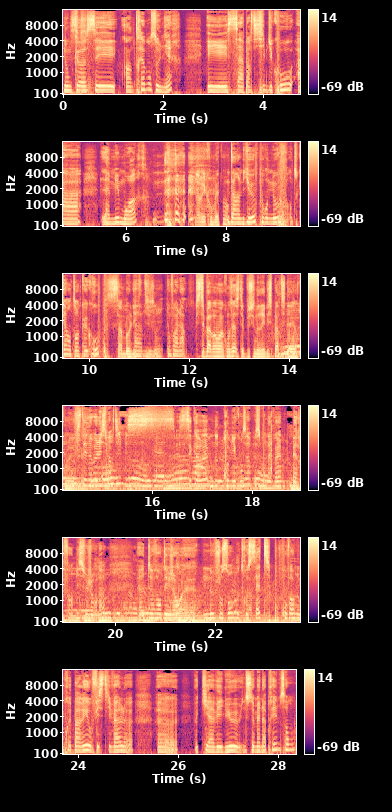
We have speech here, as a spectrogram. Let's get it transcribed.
Donc euh, c'est un très bon souvenir et ça participe du coup à la mémoire Non, mais complètement. d'un lieu pour nous, en tout cas en tant que groupe. Symbolique, Euh, disons. Voilà. C'était pas vraiment un concert, c'était plus une release party d'ailleurs qu'on avait Oui, c'était une release party, mais c'est quand même notre premier concert parce qu'on a quand même performé ce jour-là euh, devant des gens. Ouais. Nos chansons, notre set pour pouvoir nous préparer au festival euh, euh, qui avait lieu une semaine après, il me semble,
